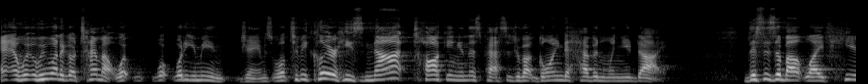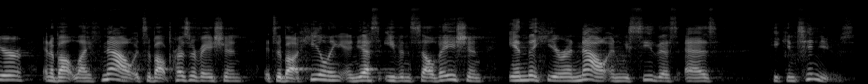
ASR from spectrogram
And we, want to go time out. What, what, what do you mean, James? Well, to be clear, he's not talking in this passage about going to heaven when you die. This is about life here and about life now. It's about preservation, it's about healing, and yes, even salvation in the here and now. And we see this as he continues.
